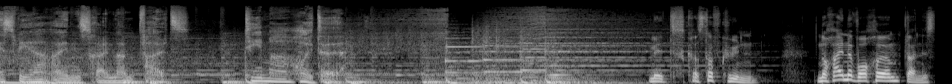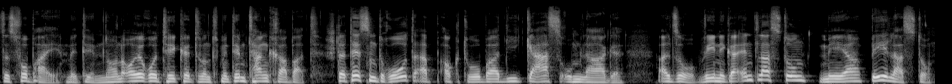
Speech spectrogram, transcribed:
SWR1 Rheinland-Pfalz. Thema heute. Mit Christoph Kühn. Noch eine Woche, dann ist es vorbei mit dem 9-Euro-Ticket und mit dem Tankrabatt. Stattdessen droht ab Oktober die Gasumlage. Also weniger Entlastung, mehr Belastung.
